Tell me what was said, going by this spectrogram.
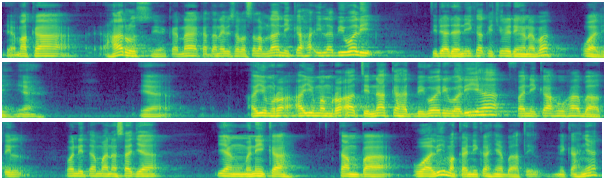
ya maka harus ya. Karena kata Nabi SAW la nikah illa wali tidak ada nikah kecuali dengan apa? Wali ya. Ya Ayu ayu mamra'atin nakahat bi ghairi waliha fanikahuha batil. Wanita mana saja yang menikah tanpa wali maka nikahnya batil. Nikahnya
